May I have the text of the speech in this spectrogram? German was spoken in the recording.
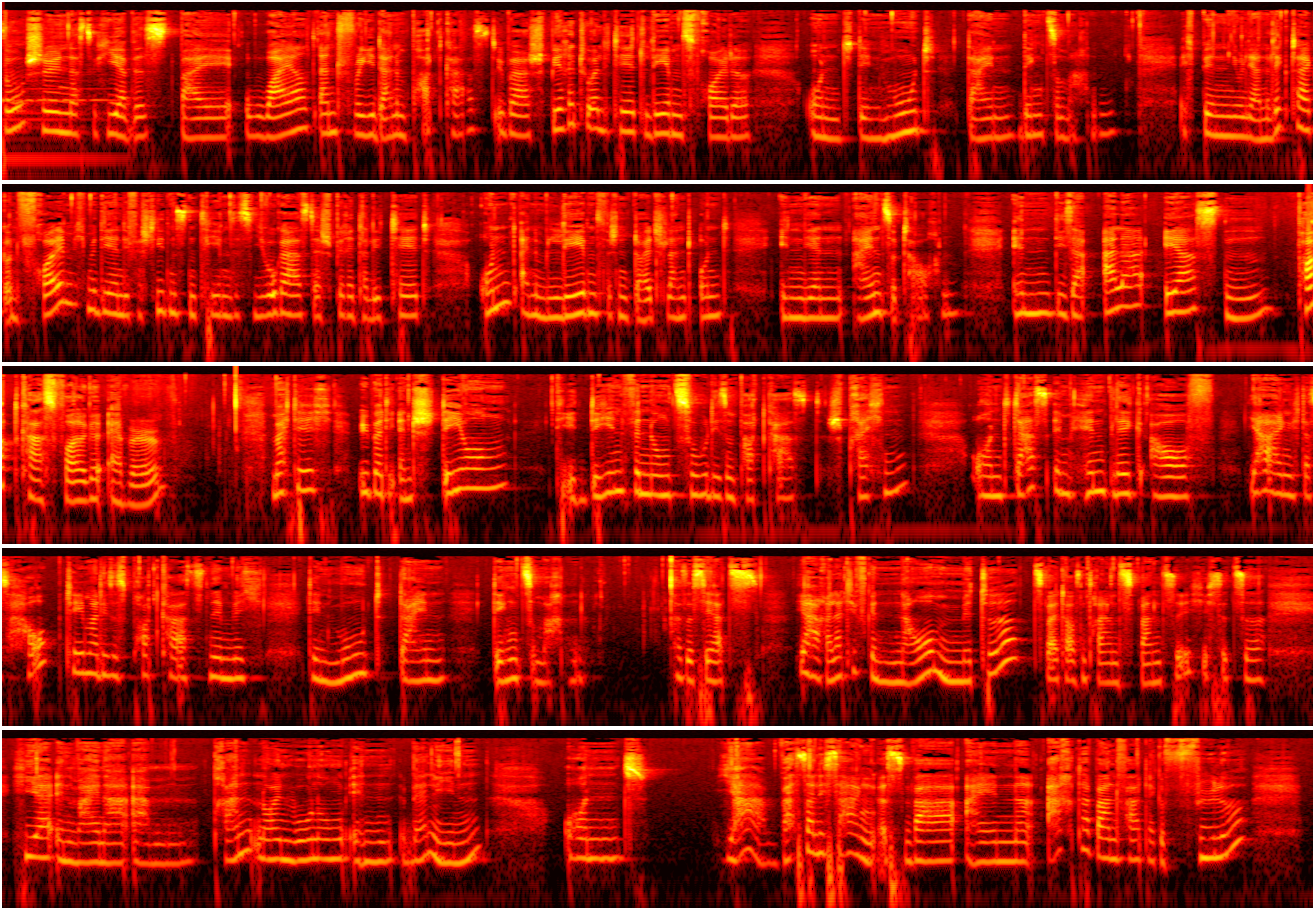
So schön, dass du hier bist bei Wild and Free, deinem Podcast über Spiritualität, Lebensfreude und den Mut, dein Ding zu machen. Ich bin Juliane Lickteig und freue mich mit dir in die verschiedensten Themen des Yogas, der Spiritualität und einem Leben zwischen Deutschland und Indien einzutauchen. In dieser allerersten Podcast-Folge ever möchte ich über die Entstehung, die Ideenfindung zu diesem Podcast sprechen und das im Hinblick auf ja eigentlich das Hauptthema dieses Podcasts, nämlich den Mut, dein Ding zu machen. Es ist jetzt ja relativ genau Mitte 2023. Ich sitze hier in meiner ähm, brandneuen Wohnung in Berlin und ja, was soll ich sagen? Es war eine Achterbahnfahrt der Gefühle,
